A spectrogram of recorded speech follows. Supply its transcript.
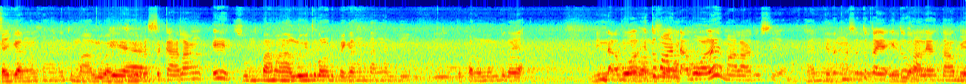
pegangan tangan itu malu iya anjir. sekarang eh. Sumpah malu itu kalau dipegang tangan di, di depan umum tuh kayak nggak dilihatin boleh. itu malah nggak boleh malah harus Iya, makanya Kita maksud tuh beda- kayak itu beda. hal yang tabu.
